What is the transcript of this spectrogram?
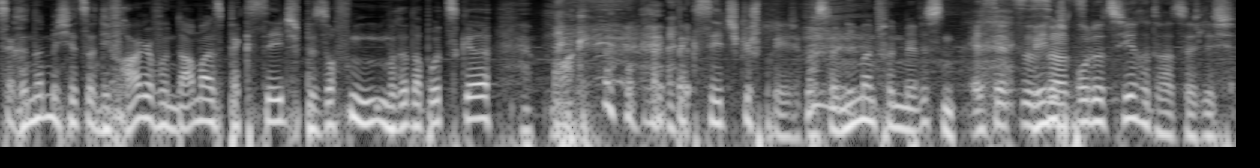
Das erinnert mich jetzt an die Frage von damals Backstage besoffen im Ritter Butzke. Mark, Backstage-Gespräch. Was soll niemand von mir wissen? Es jetzt Wen ich produziere tatsächlich.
